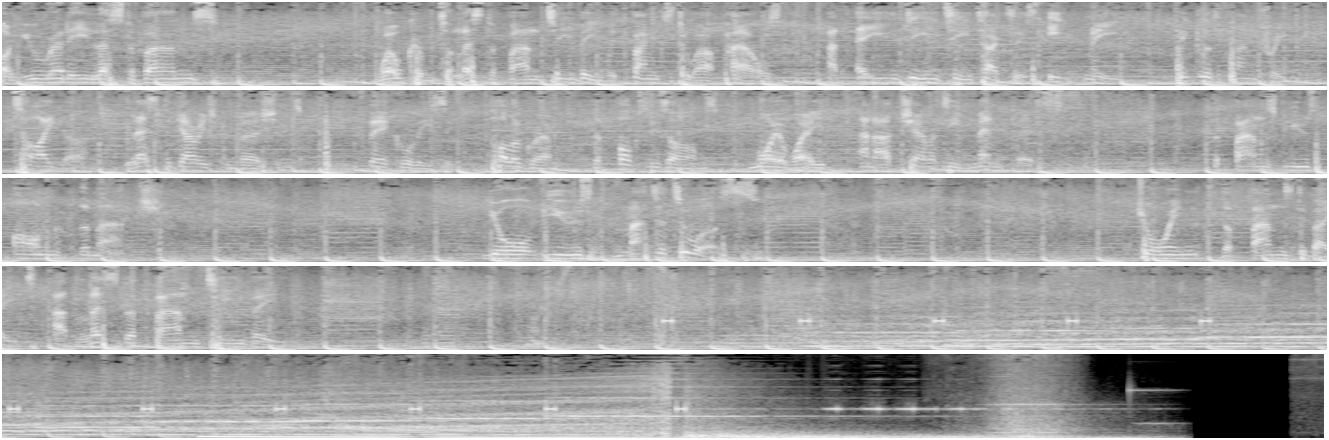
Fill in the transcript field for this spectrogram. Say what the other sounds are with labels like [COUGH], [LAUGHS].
Are you ready, Leicester fans? Welcome to Leicester Fan TV with thanks to our pals at ADT Taxis, Eat Me, Piglet's Pantry, Tiger, Leicester Garage Conversions, Vehicle Leasing, Hologram, The Fox's Arms, Moya Wade, and our charity Memphis. The fans' views on the match. Your views matter to us. Join the fans' debate at Leicester Fan TV.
